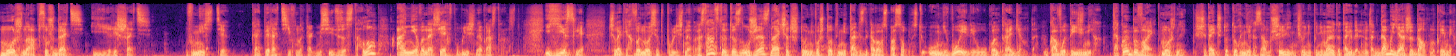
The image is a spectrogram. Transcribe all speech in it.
можно обсуждать и решать вместе кооперативно, как бы сидя за столом, а не вынося их в публичное пространство. И если человек их выносит в публичное пространство, это уже значит, что у него что-то не так с договороспособностью. У него или у контрагента, у кого-то из них. Такое бывает. Можно считать, что турниры замшили, ничего не понимают и так далее. Но тогда бы я ожидал, например,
